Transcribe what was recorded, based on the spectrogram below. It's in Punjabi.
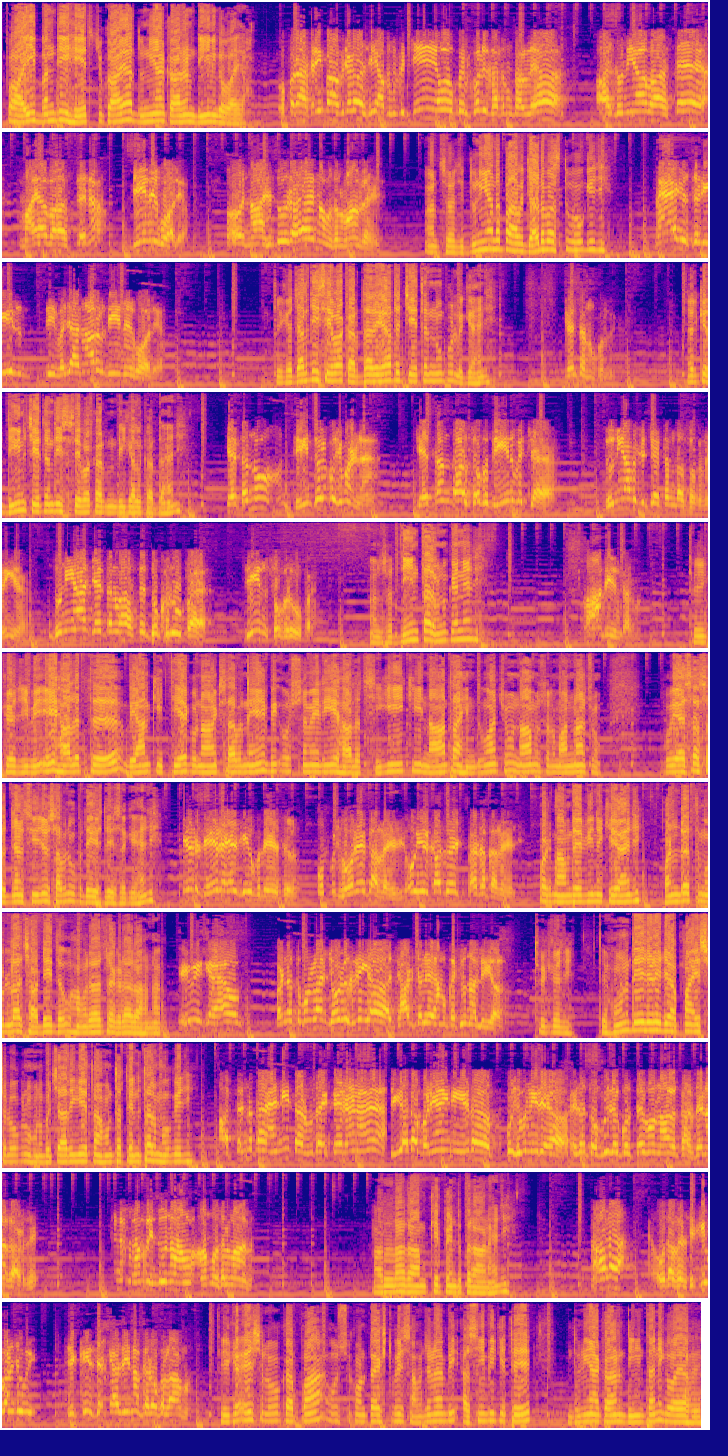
ਭਾਈ ਬੰਦੀ ਹੇਤ ਚੁਕਾਇਆ ਦੁਨੀਆ ਕਾਰਨ ਦੀਨ ਗਵਾਇਆ। ਉਹ ਭਰਾਤਰੀ ਭਾਵ ਜਿਹੜਾ ਅਸੀਂ ਆਪਸ ਵਿੱਚ ਹੀ ਉਹ ਬਿਲਕੁਲ ਹੀ ਖਤਮ ਕਰ ਲਿਆ। ਅੱਜ ਦੁਨੀਆ ਵਾਸਤੇ ਮਾਇਆ ਵਾਸਤੇ ਨਾ ਦੀਨ ਹੀ ਗਵਾ ਲਿਆ। ਉਹ ਨਾ ਹਿੰਦੂ ਰਹੇ ਨਾ ਮੁਸਲਮਾਨ ਰਹੇ। ਅੱਛਾ ਜੀ ਦੁਨੀਆ ਦਾ ਭਾਵ ਜੜ ਵਸਤੂ ਹੋ ਗਈ ਜੀ? ਮੈਂ ਜੋ ਸਰੀਰ ਦੀ ਵਜ੍ਹਾ ਨਾਲ ਦੀਨ ਹੀ ਗਵਾ ਲਿਆ। ਠੀਕ ਹੈ ਜੜ ਦੀ ਸੇਵਾ ਕਰਦਾ ਰਿਹਾ ਤੇ ਚੇਤਨ ਨੂੰ ਭੁੱਲ ਗਿਆ ਹੈ ਜੀ। ਜੇ ਤੁਹਾਨੂੰ ਭੁੱਲ ਗਿਆ। ਜਦ ਕਿ ਦੀਨ ਚੇਤਨ ਦੀ ਸੇਵਾ ਕਰਨ ਦੀ ਗੱਲ ਕਰਦਾ ਹੈ ਜੀ? ਚੇਤਨ ਨੂੰ ਦੀਨ ਤੋਂ ਹੀ ਕੁਝ ਮਿਲਣਾ ਹੈ। ਚੇਤਨ ਦਾ ਸੁਖ ਦੀਨ ਵਿੱਚ ਹੈ। ਦੁਨੀਆ ਵਿੱਚ ਚੇਤਨ ਦਾ ਸੁਖ ਨਹੀਂ ਹੈ। ਦੁਨੀਆ ਚੇਤਨ ਵਾਸਤੇ ਦੁੱਖ ਰੂਪ ਹੈ ਦੀਨ ਸੁਖ ਰੂਪ ਹੈ। ਅੱਛਾ ਦੀਨ ਧਰਮ ਨੂੰ ਕਹਿੰਦੇ ਆ ਜੀ? ਹਾਂ ਦੀਨ ਧਰਮ। ਠੀਕ ਹੈ ਜੀ ਵੀ ਇਹ ਹਾਲਤ ਬਿਆਨ ਕੀਤੀ ਹੈ ਗੁਰੂ ਨਾਨਕ ਸਾਹਿਬ ਨੇ ਵੀ ਉਸ ਸਮੇਂ ਦੀ ਇਹ ਹਾਲਤ ਸੀਗੀ ਕਿ ਨਾ ਤਾਂ ਹਿੰਦੂਆਂ ਚੋਂ ਨਾ ਮੁਸਲਮਾਨਾਂ ਚੋਂ ਕੋਈ ਐਸਾ ਸੱਜਣ ਸੀ ਜੋ ਸਭ ਨੂੰ ਉਪਦੇਸ਼ ਦੇ ਸਕੇ ਹੈ ਜੀ? ਜਿਹੜੇ ਦੇ ਰਹੇ ਸੀ ਉਪਦੇਸ਼ ਉਹ ਕੁਝ ਹੋਰ ਕਰ ਰਹੇ ਸੀ ਉਹ ਏਕਾਦਸ਼ ਪੈਦਾ ਕਰ ਰਹੇ ਸੀ? ਭਗਤ ਨਾਮਦੇਵ ਜੀ ਨੇ ਕਿਹਾ ਹੈ ਜੀ ਪੰਡਤ ਮੁੱਲਾ ਛਾੜੇ ਦਊ ਹਮਰਾ ਝਗੜਾ ਰਹਿਣਾ ਇਹ ਵੀ ਕਿਹਾ ਉਹ ਪੰਡਤ ਮੁੱਲਾ ਜੋ ਲਿਖ ਲਿਆ ਛਾੜ ਚਲੇ ਹਮ ਕਛੂ ਨਾ ਲਿਆ। ਠੀਕ ਹੈ ਜੀ। ਤੇ ਹੁਣ ਦੇ ਜਿਹੜੇ ਜੇ ਆਪਾਂ ਇਸ ਸ਼ਲੋਕ ਨੂੰ ਹੁਣ ਵਿਚਾਰੀਏ ਤਾਂ ਹੁਣ ਤਾਂ ਤਿੰਨ ਧਰਮ ਹੋ ਗਏ ਜੀ। ਆ ਤਿੰਨ ਤਾਂ ਹੈ ਨਹੀਂ ਧਰਮ ਦਾ ਇੱਕ ਹੀ ਰਹਿਣਾ ਹੈ। ਤੀਆ ਤਾਂ ਬਣਿਆ ਹੀ ਨਹੀਂ ਇਹਦਾ ਕੁਝ ਵੀ ਨਹੀਂ ਰਿਹਾ। ਇਹਦਾ ਧੋਬੀ ਦੇ ਕੁੱਤੇ ਨੂੰ ਨਾਲ ਕਰਦੇ ਨਾ ਕੱਢਦੇ ਹਮ ਹਿੰਦੂ ਨਾ ਹਮ ਮੁਸਲਮਾਨ। ਅੱਲਾ ਰਾਮ ਕੇ ਪਿੰਡ ਪ੍ਰਾਣ ਹੈ ਜੀ। ਨਾ ਨਾ। ਉਹ ਤਾਂ ਫਿਰ ਸਿੱਖੀ ਬਣ ਜੂਗੀ। ਸਿੱਖੀ ਸਿੱਖਿਆ ਦੀ ਨਾ ਕਰੋ ਗੁਲਾਮ ਠੀਕ ਹੈ, ਇਹ ਸ਼ਲੋਕ ਆਪਾਂ ਉਸ ਕੰਟੈਕਸਟ ਵਿੱਚ ਸਮਝਣਾ ਵੀ ਅਸੀਂ ਵੀ ਕਿਤੇ ਦੁਨੀਆ ਕਾਰਨ ਦੀਨ ਤਾਂ ਨਹੀਂ ਗਵਾਇਆ ਹੋਇਆ।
